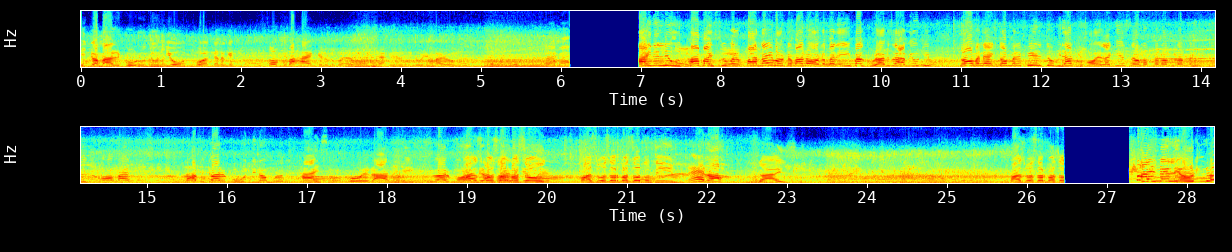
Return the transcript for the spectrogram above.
এইটো আমাৰ গৰুটো সিও উঠব একেলগে চব মাহা একেলগে ধুনীয়াকে কৰিম আৰু। ফাইনেলি উঠা পাইছোঁ মানে পা নাই বৰ্তমান অলপমান এইবাৰ ঘূৰাৰ পিছত আমি উঠিম। তো মানে একদম মানে ফিলটো বিৰাট ভয় লাগি আছে অলপমান অলপমান কি ক'ম আৰু। তথাপিতো আৰু বহুত দিনৰ মূৰত উঠা আহিছোঁ গৈ ৰাস উঠি মনত পাঁচ বছৰ পাছত। পাঁচ বছৰ পাছত উঠিম। এ ৰহ। গাইজ পাঁচ বছৰ পাছত ফাইনেলি উঠলো।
